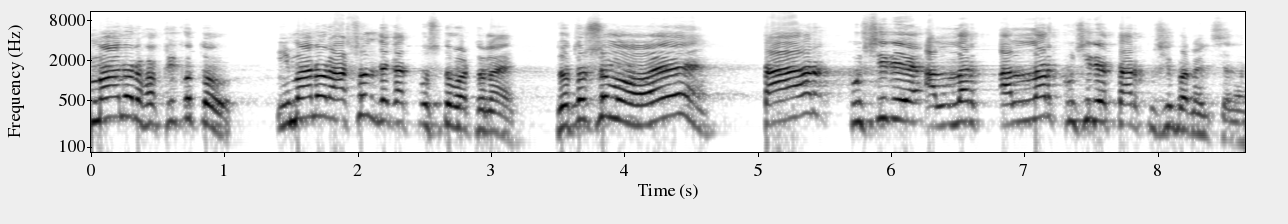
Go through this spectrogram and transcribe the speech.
ইমানের হকিকত, ইমানের আসল জায়গাত বুঝতে পারতো না। যত সময় তার খুশিরে আল্লাহর আল্লাহর খুশিরে তার খুশি বানাইছে না।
